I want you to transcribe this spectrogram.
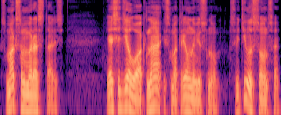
С Максом мы расстались. Я сидел у окна и смотрел на весну. Светило солнце.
